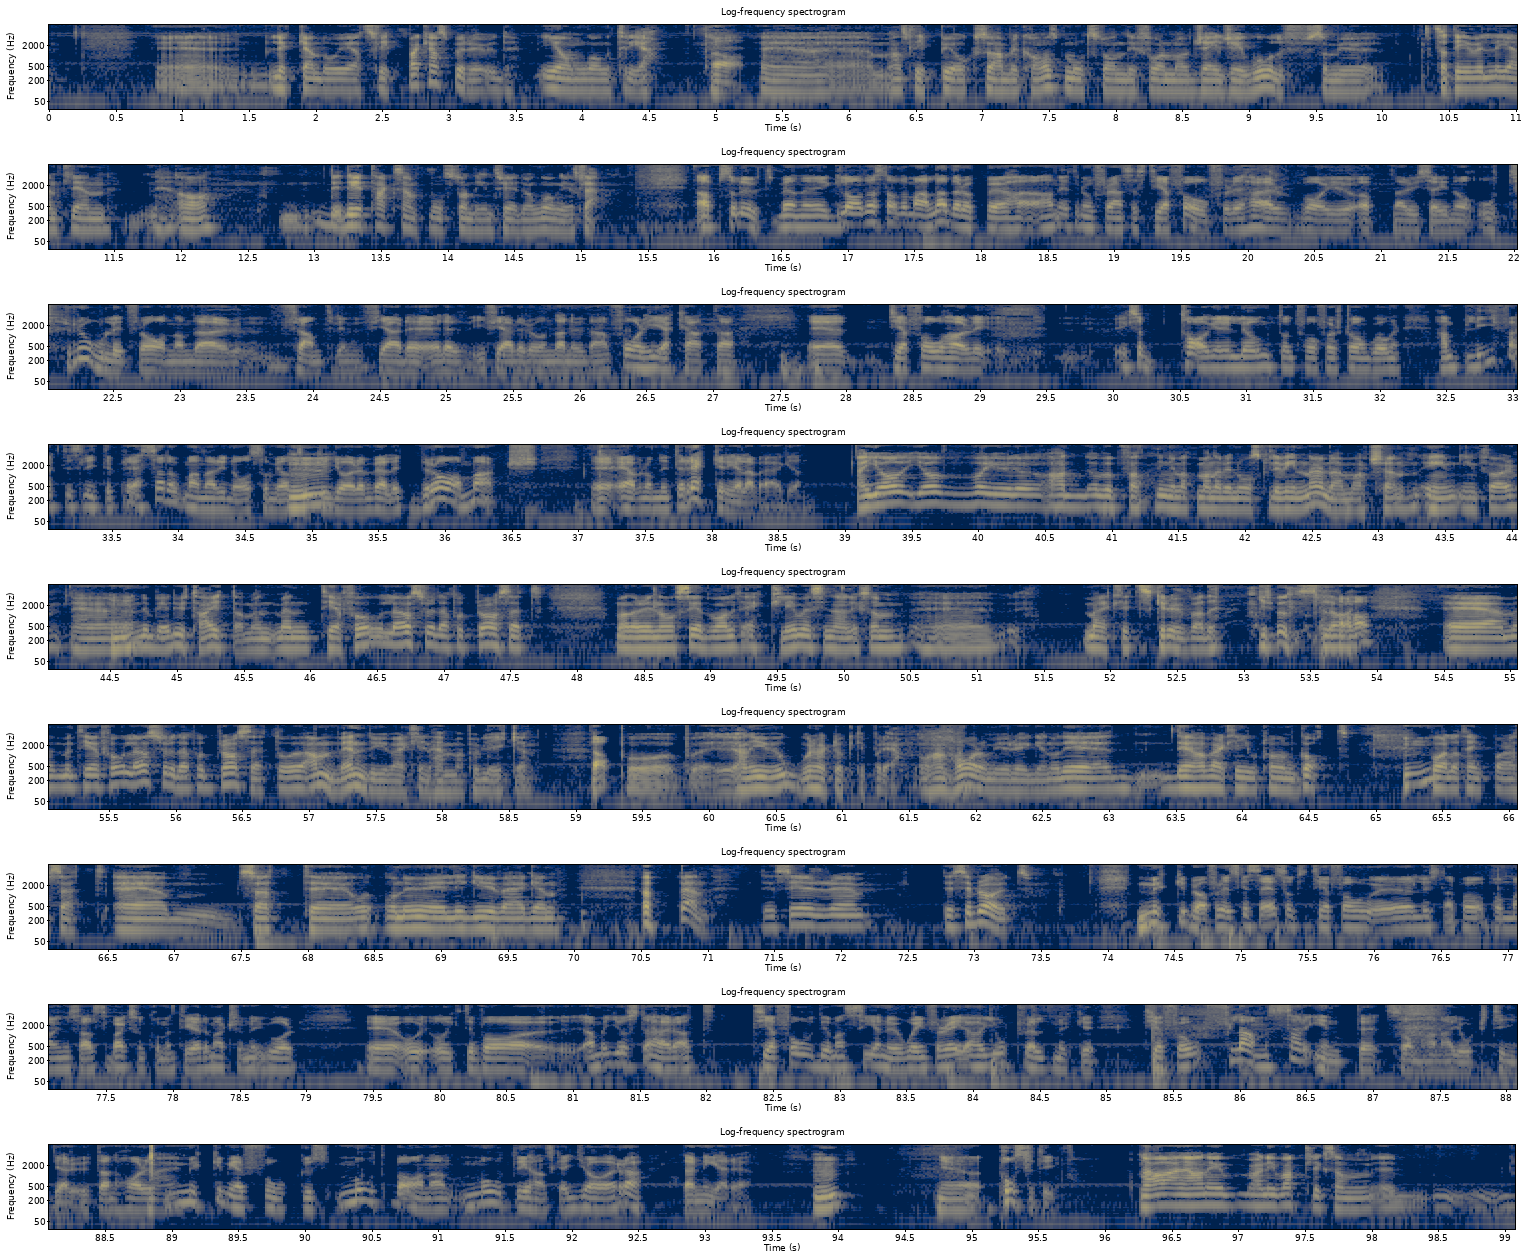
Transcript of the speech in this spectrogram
uh, lyckan då i att slippa Kasper Rud i omgång tre. Ja. Uh, han slipper ju också amerikanskt motstånd i form av JJ Wolf som ju så det är väl egentligen, ja, det, det är ett tacksamt motstånd i en tredje omgång i en slam. Absolut, men eh, gladast av dem alla där uppe Han heter nog Francis TFO För det här var ju öppnade sig något otroligt för honom där Fram till den fjärde, eller i fjärde rundan nu När han får Hiakata eh, TFO har liksom tagit det lugnt de två första omgångarna. Han blir faktiskt lite pressad av Manarino Som jag tycker mm. gör en väldigt bra match eh, Även om det inte räcker hela vägen jag, jag var ju hade av uppfattningen att Manarino skulle vinna den där matchen in, inför. Eh, mm. Nu blev det ju tajt då, men, men TFO löser det där på ett bra sätt. Manarino sedvanligt äcklig med sina liksom eh, märkligt skruvade grundslag. Eh, men, men TFO löser det där på ett bra sätt och använder ju verkligen hemmapubliken. Ja. På, på, han är ju oerhört duktig på det. Och han har dem ju i ryggen. Och det, det har verkligen gjort honom gott. Mm. På alla tänkbara sätt. Eh, så att, eh, och, och, nu ligger ju vägen öppen. Det ser, eh, det ser bra ut. Mycket bra, för det ska sägas också TFO eh, lyssnade på, på Magnus Alsterback som kommenterade matchen igår. Eh, och, och, det var ja, men just det här att TFO, det man ser nu, Wayne Ferreira har gjort väldigt mycket. TFO flamsar inte som han har gjort tidigare utan har Nej. mycket mer fokus mot banan, mot det han ska göra där nere. Mm. Eh, positivt. Ja, han har ju varit liksom eh,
